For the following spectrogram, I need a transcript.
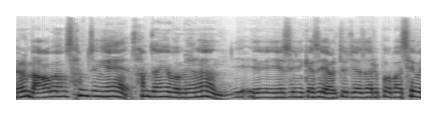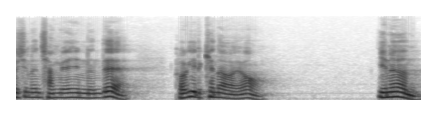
여러분 마가복음 3장에 3장에 보면은 예수님께서 열두 제자를 뽑아 세우시는 장면이 있는데 거기 이렇게 나와요. 이는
